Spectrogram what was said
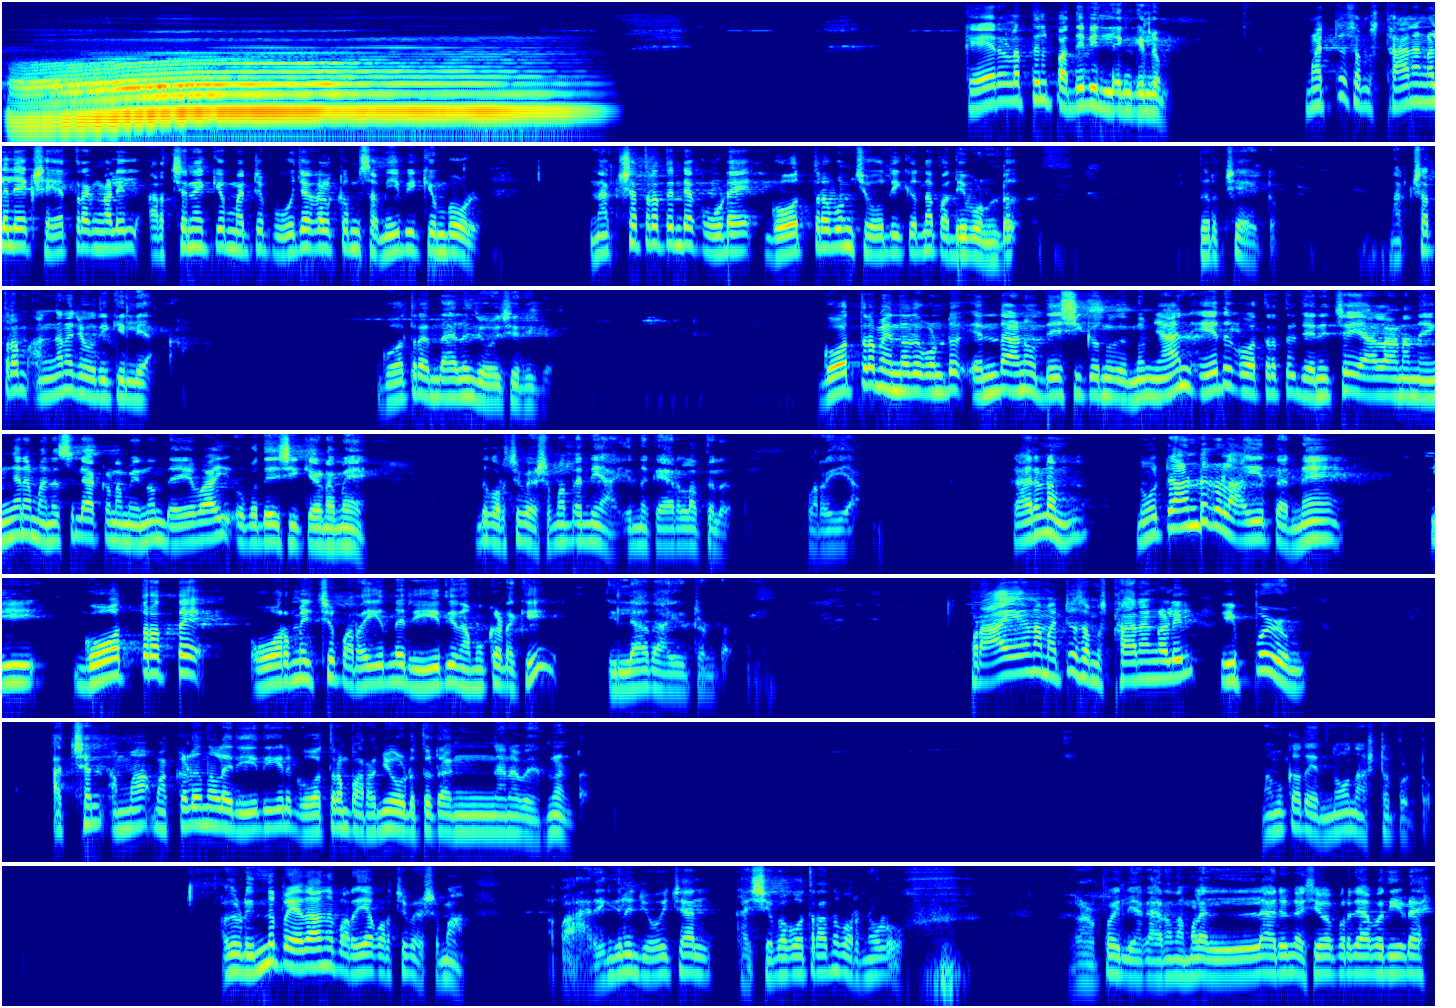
കേരളത്തിൽ പതിവില്ലെങ്കിലും മറ്റ് സംസ്ഥാനങ്ങളിലെ ക്ഷേത്രങ്ങളിൽ അർച്ചനയ്ക്കും മറ്റ് പൂജകൾക്കും സമീപിക്കുമ്പോൾ നക്ഷത്രത്തിന്റെ കൂടെ ഗോത്രവും ചോദിക്കുന്ന പതിവുണ്ട്. തീർച്ചയായിട്ടും. നക്ഷത്രം അങ്ങനെ ചോദിക്കില്ല. ഗോത്രം എന്തായാലും ചോദിച്ചിരിക്കും. ഗോത്രം എന്നതുകൊണ്ട് എന്താണ് ഉദ്ദേശിക്കുന്നതെന്നും ഞാൻ ഏത് ഗോത്രത്തിൽ ജനിച്ചയാളാണെന്ന് എങ്ങനെ മനസ്സിലാക്കണമെന്നും ദയവായി ഉപദേശിക്കണമേ. ഇത് കുറച്ച് വിഷമം തന്നെയാണ് ഇന്ന് കേരളത്തിൽ പറയുക. കാരണം നൂറ്റാണ്ടുകളായി തന്നെ ഈ ഗോത്രത്തെ ഓർമ്മിച്ച് പറയുന്ന രീതി നമുക്കിടയ്ക്ക് ഇല്ലാതായിട്ടുണ്ട്. പ്രായണ മറ്റു സംസ്ഥാനങ്ങളിൽ ഇപ്പോഴും അച്ഛൻ അമ്മ മക്കൾ എന്നുള്ള രീതിയിൽ ഗോത്രം പറഞ്ഞു കൊടുത്തിട്ട് അങ്ങനെ വരുന്നുണ്ട്. നമുക്കത് എന്നോ നഷ്ടപ്പെട്ടു. അതുകൊണ്ട് ഇന്നിപ്പോൾ ഏതാന്ന് പറയുക കുറച്ച് വിഷമ. അപ്പം ആരെങ്കിലും ചോദിച്ചാൽ കശ്യപഗോത്ര എന്ന് പറഞ്ഞോളൂ. കുഴപ്പമില്ല കാരണം നമ്മളെല്ലാവരും കശ്യപ പ്രജാപതിയുടെ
